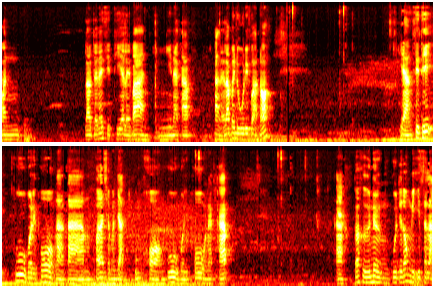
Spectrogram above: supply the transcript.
มันเราจะได้สิทธิอะไรบ้างอย่างนี้นะครับอะเดี๋ยวเราไปดูดีกว่าเนาะ อย่างสิทธิผู้บริโภคตามพระราชบัญญัติคุ้มครองผู้บริโภคนะครับอะก็คือ 1 คุณจะต้องมีอิสระ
